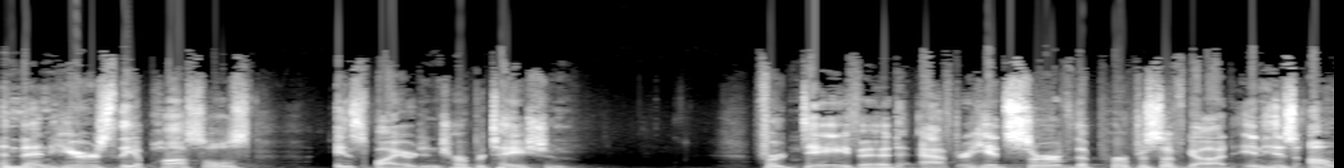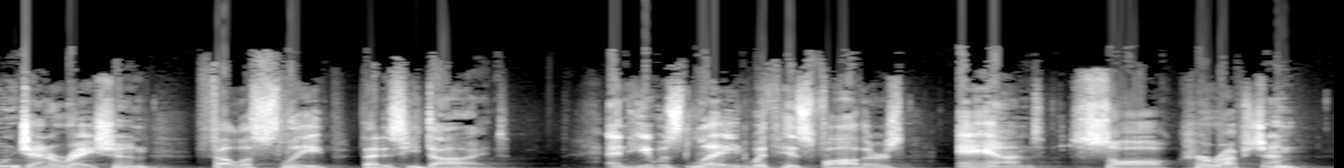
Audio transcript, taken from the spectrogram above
And then here's the apostles' inspired interpretation. For David, after he had served the purpose of God in his own generation, fell asleep, that is, he died. And he was laid with his fathers and saw corruption.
